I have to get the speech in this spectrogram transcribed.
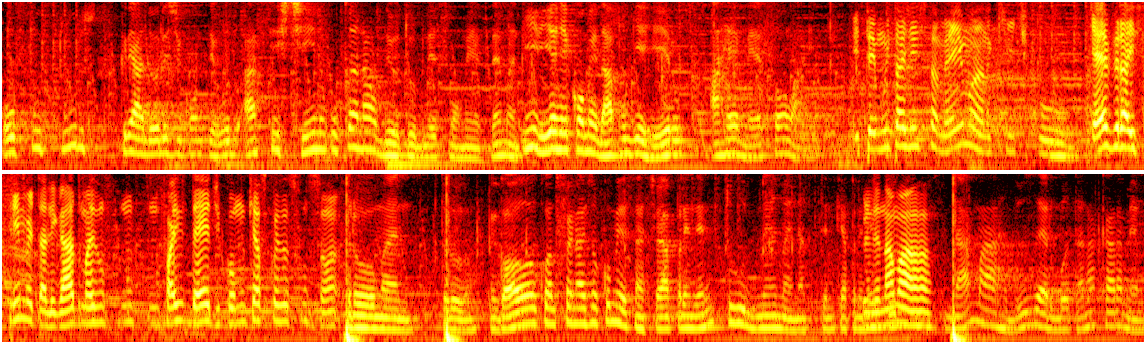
ou futuros criadores de conteúdo assistindo o canal do YouTube nesse momento, né, mano? Iria recomendar pro guerreiro a remessa online. E tem muita gente também, mano, que, tipo, quer virar streamer, tá ligado? Mas não, não, faz ideia de como que as coisas funcionam. True, mano. True. Igual quando foi nós no começo, né? Você foi aprendendo tudo, né, mano? Tendo que aprender. Aprender na marra. Na marra, do zero, botar na cara mesmo.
